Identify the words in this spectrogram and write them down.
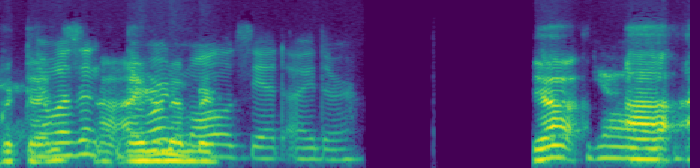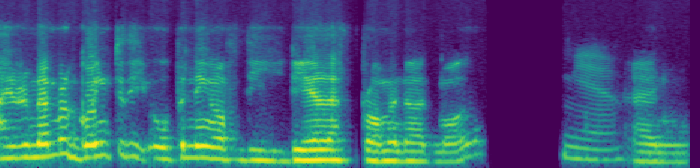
Good times. there wasn't Uh, there I weren't remember. malls yet either. Yeah, yeah, uh, I remember going to the opening of the DLF Promenade Mall, Yeah, and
